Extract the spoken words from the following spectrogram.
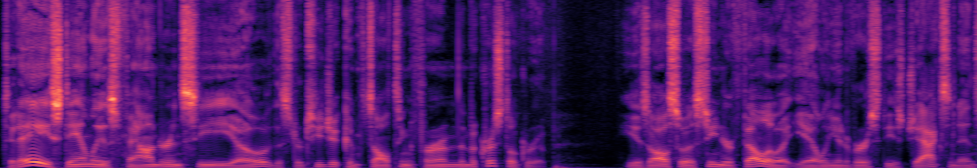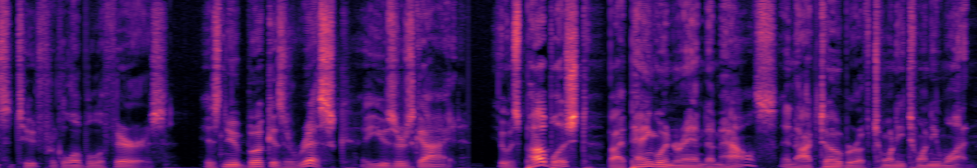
Today, Stanley is founder and CEO of the strategic consulting firm, the McChrystal Group, he is also a senior fellow at Yale University's Jackson Institute for Global Affairs. His new book is A Risk, a User's Guide. It was published by Penguin Random House in October of 2021.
